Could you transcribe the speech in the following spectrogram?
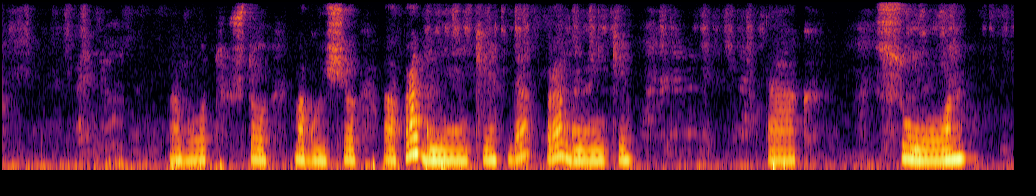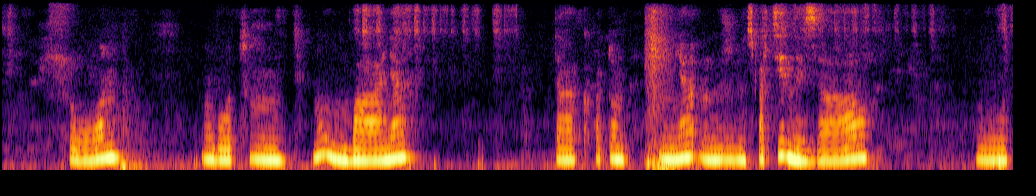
вот, что могу еще? А, прогулки, да, прогулки. Так, сон, сон, вот, ну, баня. Так, потом у меня спортивный зал, вот,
